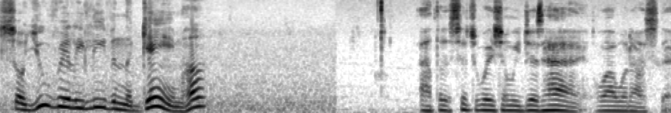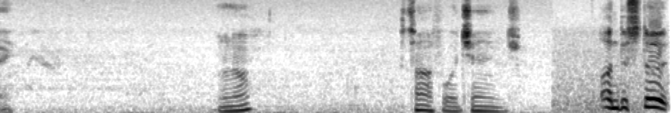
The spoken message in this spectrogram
So you really leaving the game, huh? After the situation we just had, why would I stay? You know? It's time for a change. Understood.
